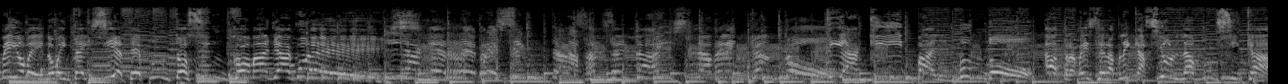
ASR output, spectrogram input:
BOB 97.5 Mayagüez. La que representa la salsa en la isla del encanto. De aquí para el mundo. A través de la aplicación La Música.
